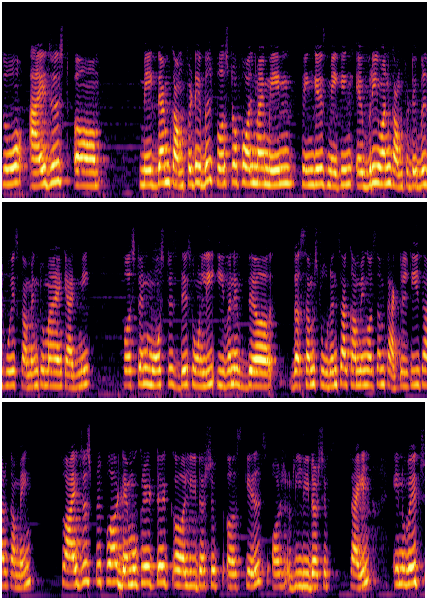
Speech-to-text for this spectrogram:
So I just um, make them comfortable. First of all, my main thing is making everyone comfortable who is coming to my academy. First and most is this only, even if the, the some students are coming or some faculties are coming so I just prefer democratic uh, leadership uh, skills or leadership style in which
